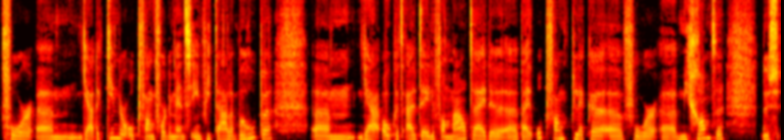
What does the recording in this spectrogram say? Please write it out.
voor um, ja, de kinderopvang voor de mensen in vitale beroepen. Um, ja, ook het uitdelen van maaltijden uh, bij opvangplekken uh, voor uh, migranten. Dus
